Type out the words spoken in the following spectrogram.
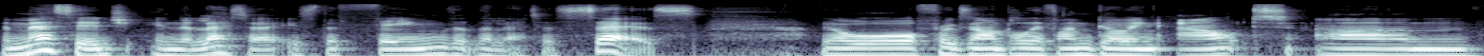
The message in the letter is the thing that the letter says. Or, for example, if I'm going out um,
